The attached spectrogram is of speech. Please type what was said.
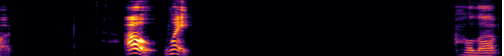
Fuck. Oh, wait. Hold up.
